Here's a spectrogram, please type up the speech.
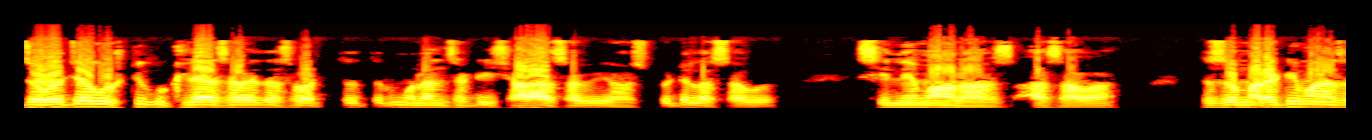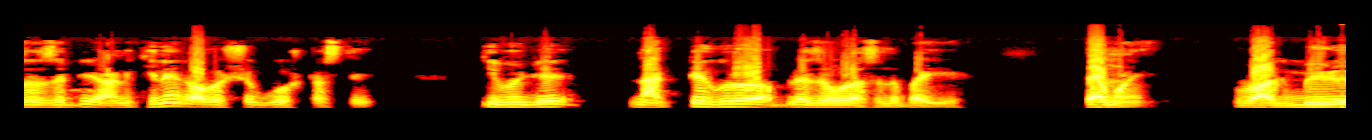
जवळच्या गोष्टी कुठल्या असाव्यात असं वाटतं? तर मुलांसाठी शाळा असावी हॉस्पिटल असावं सिनेमा हॉल असावा. तसं मराठी माणसासाठी आणखीन एक आवश्यक गोष्ट असते ती म्हणजे नाट्यगृह आपल्या जवळ असलं पाहिजे. त्यामुळे वाघबीळ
